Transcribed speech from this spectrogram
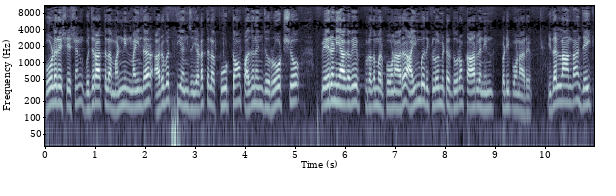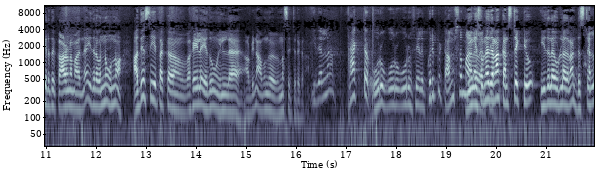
போலரைசேஷன் குஜராத்தில் மண்ணின் மைந்தர் அறுபத்தி அஞ்சு இடத்துல கூட்டம் பதினஞ்சு ரோட் ஷோ பேரணியாகவே பிரதமர் போனாரு. ஐம்பது கிலோமீட்டர் தூரம் கார்ல நின்படி போனாரு. இதெல்லாம் தான் ஜெயிக்கிறதுக்கு காரணமா இருந்தா இதுல ஒன்னும் ஒன்னும் அதிசயத்தக்க வகையில எதுவும் இல்ல அப்படின்னு அவங்க விமர்சிச்சிருக்கிறாங்க. இதெல்லாம் ஃபேக்டர் ஒரு ஒரு ஒரு சில குறிப்பிட்ட அம்சம் நீங்க சொன்னதெல்லாம் கன்ஸ்ட்ரக்டிவ் இதுல உள்ளதெல்லாம் டிஸ்ட்ரிக்ட்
